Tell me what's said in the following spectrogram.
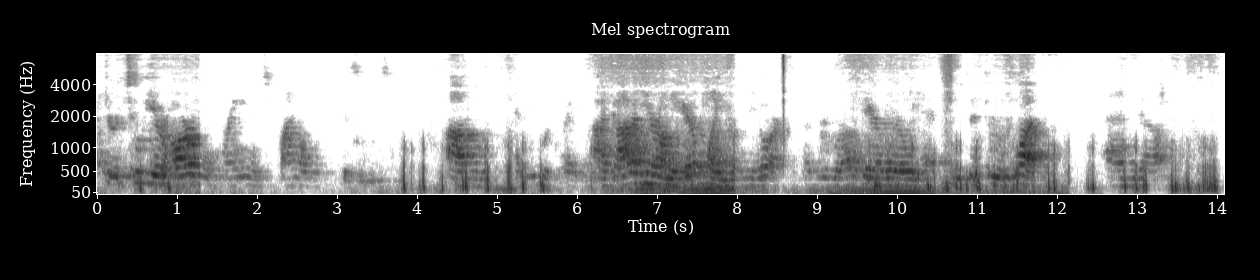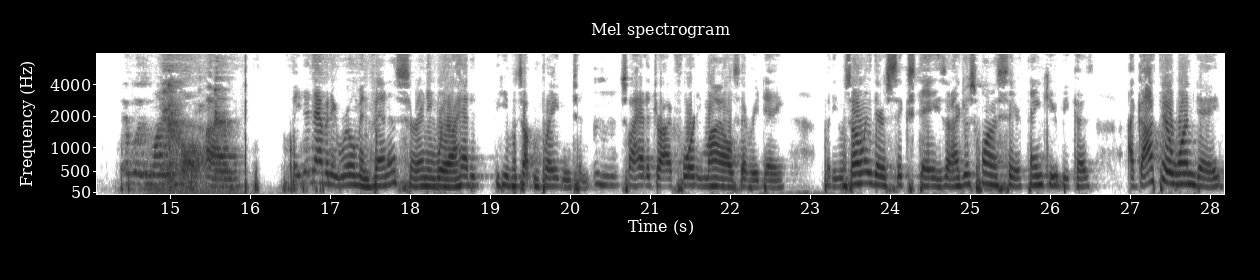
After a two-year horrible brain and spinal disease, um, and you were great. I I got him here on the airplane from New York because we were up there where we had we've been through a flood, and uh, it was wonderful. Um, they didn't have any room in Venice or anywhere. I had to, he was up in Bradenton, so I had to drive 40 miles every day. But he was only there six days, and I just want to say thank you because I got there one day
